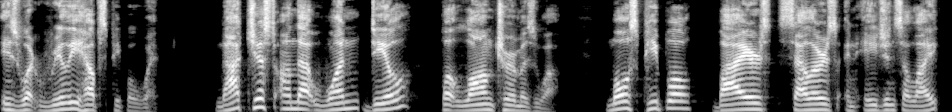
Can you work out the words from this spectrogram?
is what really helps people win not just on that one deal, but long term as well. Most people, buyers, sellers, and agents alike,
